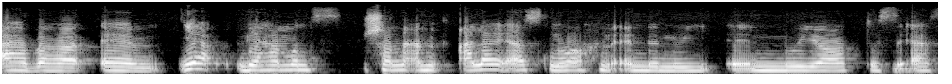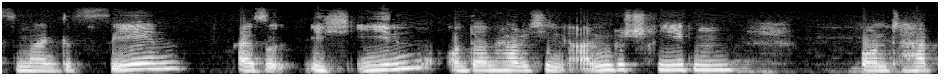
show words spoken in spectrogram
Aber ähm, ja, wir haben uns schon am allerersten Wochenende in New York das erste Mal gesehen. Also ich ihn und dann habe ich ihn angeschrieben und habe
